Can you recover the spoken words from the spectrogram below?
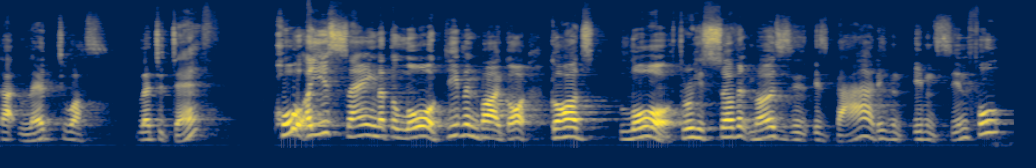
that led to us, led to death? Paul, are you saying that the law given by God, God's law through his servant Moses is, is bad, even, even sinful?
